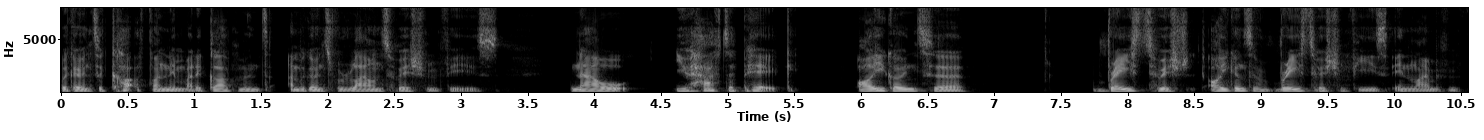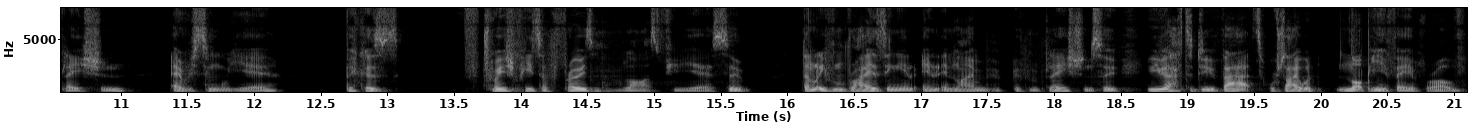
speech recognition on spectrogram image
we're going to cut funding by the government and we're going to rely on tuition fees. Now, you have to pick are you going to raise tuition are you going to raise tuition fees in line with inflation every single year? Because tuition fees are frozen for the last few years. So they're not even rising in, in, in line with, with inflation. So you have to do that, which I would not be in favor of,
